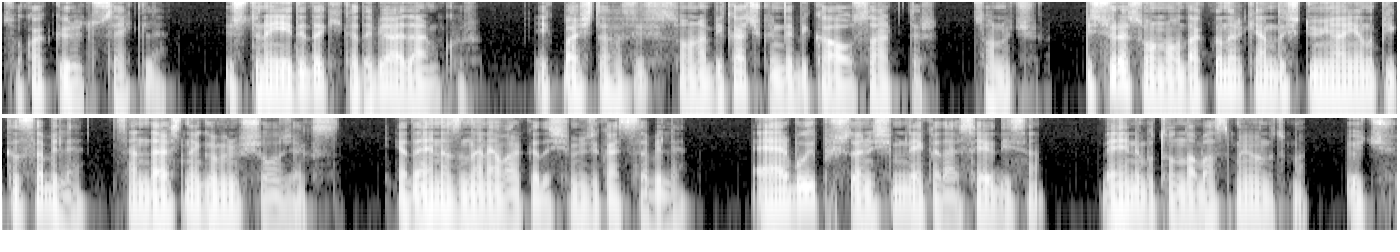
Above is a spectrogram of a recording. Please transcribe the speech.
Sokak gürültüsü ekle. Üstüne 7 dakikada bir alarm kur. İlk başta hafif, sonra birkaç günde bir kaosu arttır. Sonuç? Bir süre sonra odaklanırken dış dünya yanıp yıkılsa bile sen dersine gömülmüş olacaksın. Ya da en azından ev arkadaşı müzik açsa bile. Eğer bu ipuçlarını şimdiye kadar sevdiysen beğeni butonuna basmayı unutma. 3.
